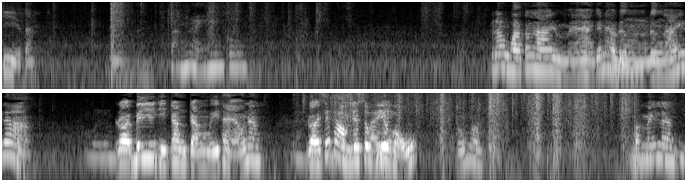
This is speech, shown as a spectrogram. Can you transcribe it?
cái gì vậy ta? Tặng này hen cô? Cái đó hôm qua có like rồi mà cái nào đừng đừng ấy đó. Rồi bi với chị trần trần mỹ thảo nè rồi xếp hồng cho sophia vũ. Đúng rồi. Bấm máy lên.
